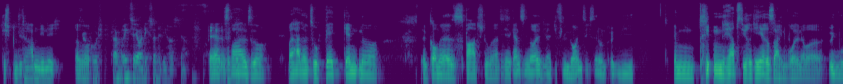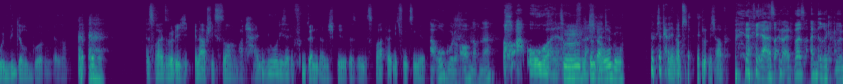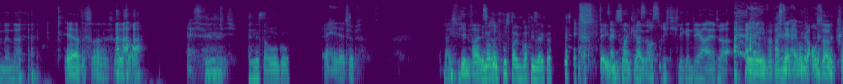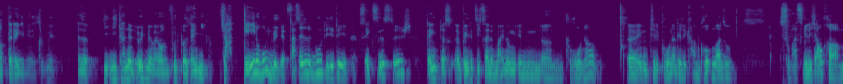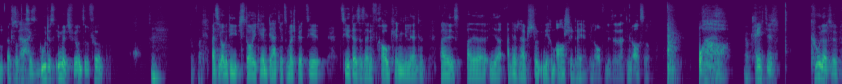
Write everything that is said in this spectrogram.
gespielt haben die nicht. Also, Ja, gut, dann bringt es ja auch nichts, wenn du die hast, ja. äh, es war halt so, man hat halt so Beck, Gentner, äh, Gomez, hat diese ganzen Leute, die halt gefühlt 90 sind und irgendwie im dritten Herbst ihrer Karriere sein wollen, aber irgendwo im Winter rumgurken. Also, das war jetzt wirklich in der Abstiegssaison, war halt nur dieser Frührentner gespielt, deswegen das war hat halt nicht funktioniert. Aogo doch auch noch, ne? Oh, oh Alter, so eine Mhm, Flasche. stimmt. Aogo. Ich kann den absolut nicht ab. ja, das sind noch etwas andere Gründe, ne? Ja, das, das ist auch. Das ist wirklich. Dennis Aogo. Ey, der Typ. Ja, jedenfalls. Genau so ein äh, Fußballgott wie Selke. Sein Podcast Alter. auch so richtig legendär, Alter. Ey, was der da immer für Aussagen droppt, da denke ich mir, Junge, also, wie, wie kann denn irgendwer bei eurem Football denken, ja, den holen wir jetzt, das ist eine gute Idee. Sexistisch, denkt, das äh, bildet sich seine Meinung in ähm, Corona, äh, in Tele Corona-Telegram-Gruppen, also sowas will ich auch haben. Also, das Stark. ist ein gutes Image für unsere Firma. Super. weiß nicht, ob ihr die Story kennt, der hat ja zum Beispiel erzählt, erzählt dass er seine Frau kennengelernt hat, weil er, ist, weil er ihr anderthalb Stunden ihrem Arsch hinterher gelaufen ist. Da dachte ich mir auch so, wow, Okay. richtig cooler Typ.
